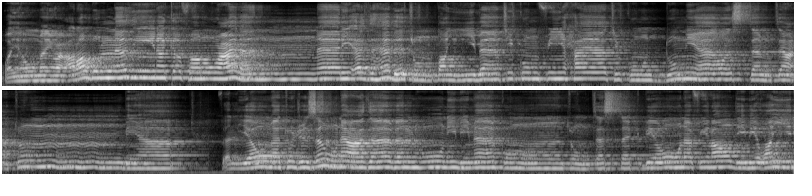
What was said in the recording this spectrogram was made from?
ويوم يعرض الذين كفروا على النار أذهبتم طيباتكم في حياتكم الدنيا واستمتعتم بها فاليوم تجزون عذاب الهون بما كنتم تستكبرون في الأرض بغير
